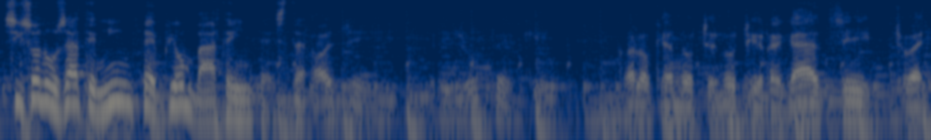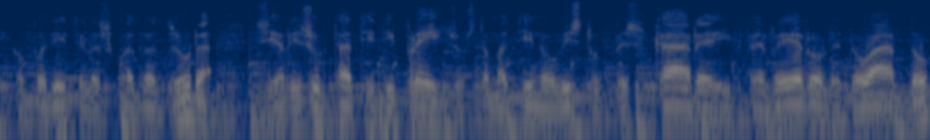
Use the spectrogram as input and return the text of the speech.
si sono usate ninfe piombate in testa. Oggi risulta che quello che hanno ottenuto i ragazzi, cioè i componenti della squadra azzurra, siano risultati di pregio. Stamattina ho visto pescare il Ferrero, l'Edoardo,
